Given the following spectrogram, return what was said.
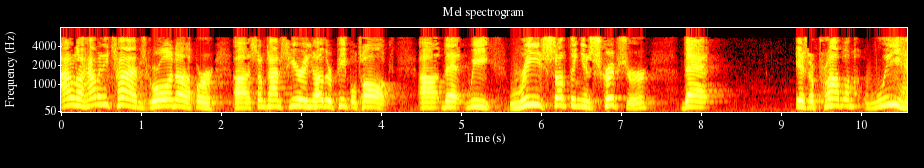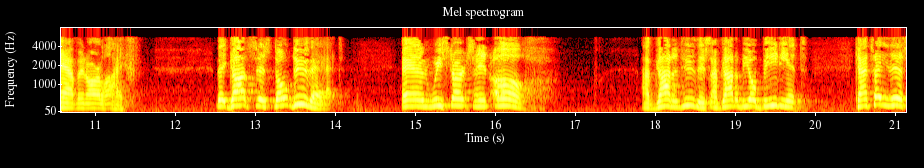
I don't know how many times growing up or uh, sometimes hearing other people talk uh, that we read something in Scripture that is a problem we have in our life. That God says, don't do that. And we start saying, oh, I've got to do this. I've got to be obedient. Can I tell you this?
